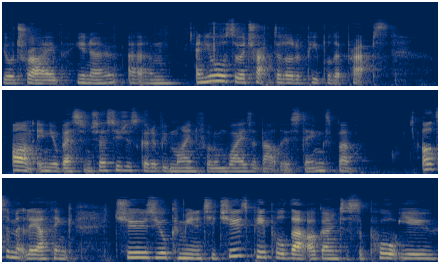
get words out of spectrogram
your tribe, you know, um, and you also attract a lot of people that perhaps aren't in your best interest. You just got to be mindful and wise about those things. But ultimately, I think choose your community, choose people that are going to support you,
